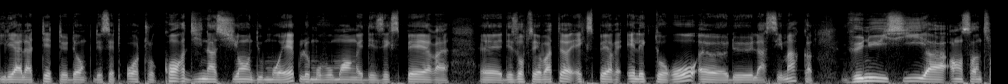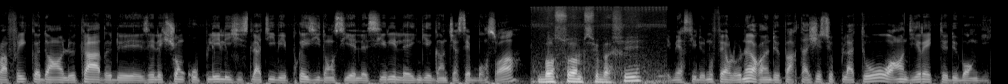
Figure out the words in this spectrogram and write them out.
Il est à la tête donc de cette autre coordination du MOEC, le mouvement des experts, des observateurs experts électoraux de la CEMAC, venu ici en Centrafrique dans le cadre des élections couplées législatives et présidentielles. Cyril Nguyen-Gantiassep, bonsoir. Bonsoir, M. Bachir. Et merci de nous faire l'honneur hein, de partager ce plateau en direct de Bangui.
